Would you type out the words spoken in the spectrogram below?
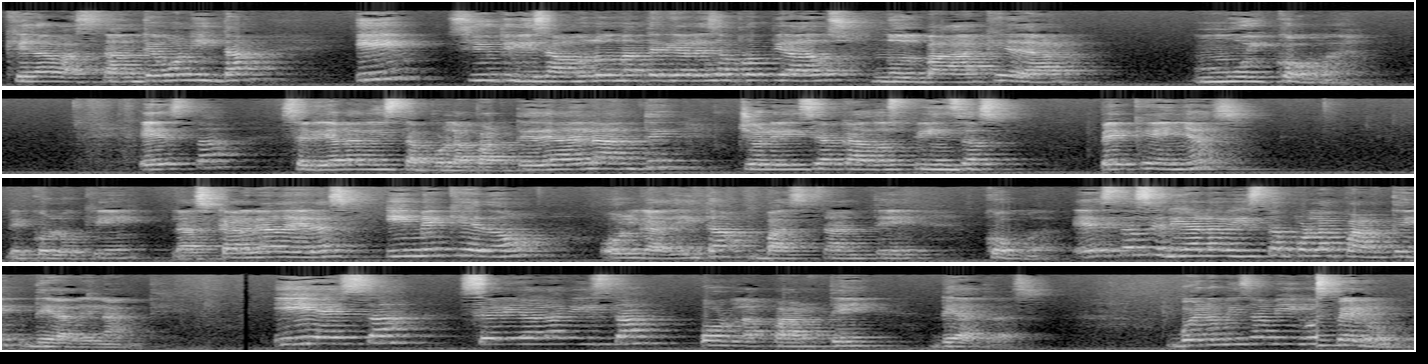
queda bastante bonita y si utilizamos los materiales apropiados nos va a quedar muy cómoda. Esta sería la vista por la parte de adelante. Yo le hice acá dos pinzas pequeñas, le coloqué las cargaderas y me quedó holgadita bastante cómoda. Esta sería la vista por la parte de adelante. Y esta sería la vista por la parte de atrás. Bueno mis amigos, espero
